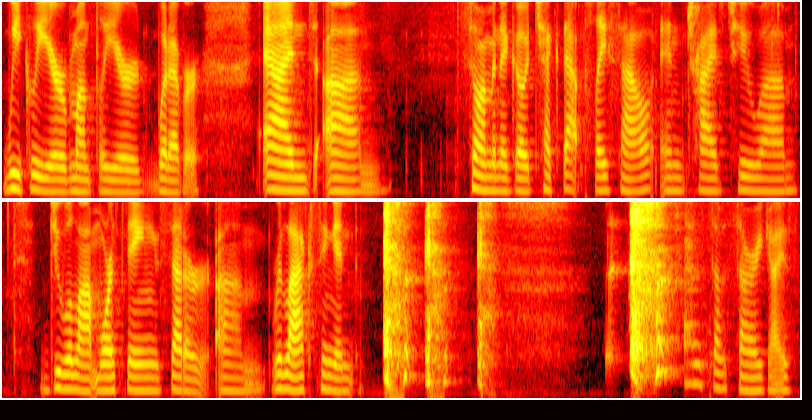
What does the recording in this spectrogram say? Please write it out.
weekly or monthly or whatever. And um, so I'm gonna go check that place out and try to um, do a lot more things that are um, relaxing and. I'm so sorry, guys.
